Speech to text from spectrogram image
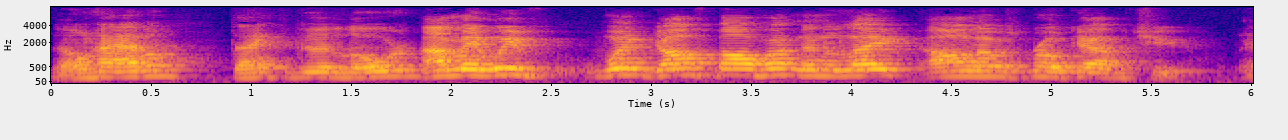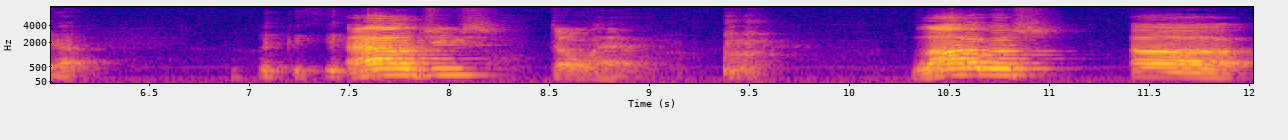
Don't have them. Thank the good Lord. I mean, we've went golf ball hunting in the lake. All of us broke out but you. Yeah. Allergies, don't have them. A lot of us uh,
